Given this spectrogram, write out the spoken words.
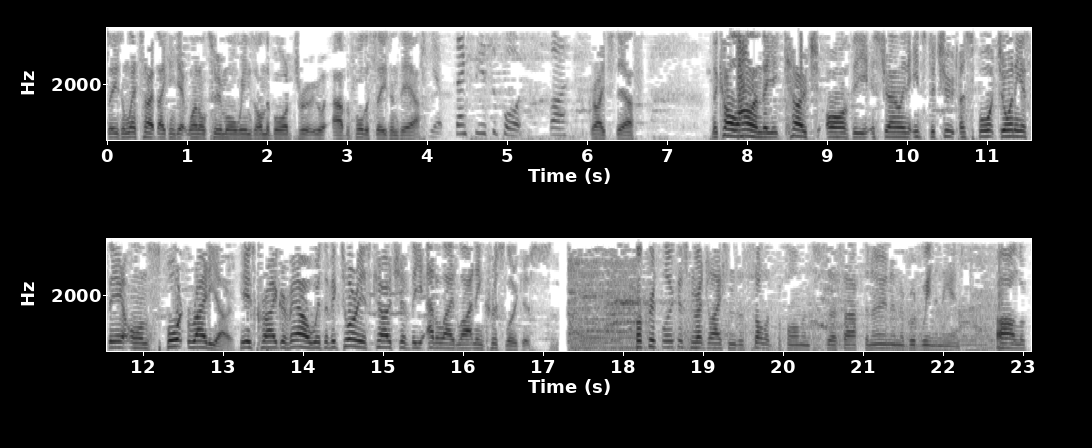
season. Let's hope they can get one or two more wins on the board through uh, before the season's out. Yep. Thanks for your support. Bye. Great stuff. Nicole Ireland, the coach of the Australian Institute of Sport, joining us there on Sport Radio. Here's Craig Gravel with the victorious coach of the Adelaide Lightning, Chris Lucas. Well, Chris Lucas, congratulations. A solid performance this afternoon and a good win in the end. Oh, look,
